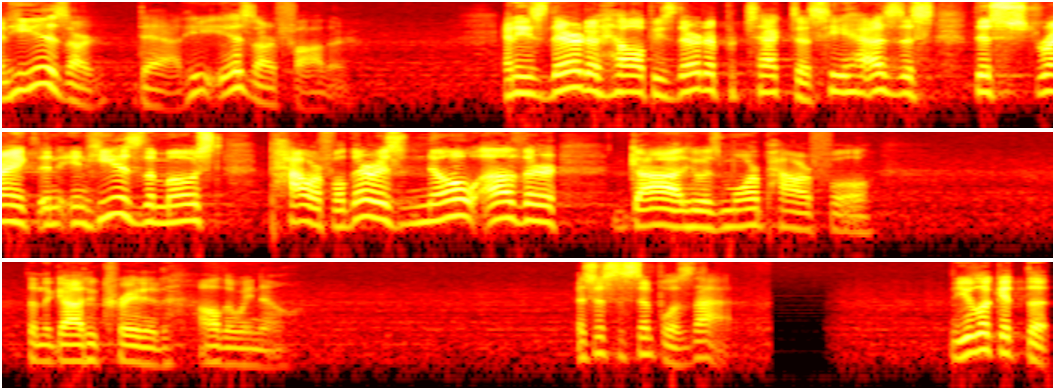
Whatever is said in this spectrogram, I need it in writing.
And He is our dad, He is our father. And He's there to help, He's there to protect us. He has this, this strength, and, and He is the most powerful. There is no other God who is more powerful than the God who created all that we know. It's just as simple as that. You look at the,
